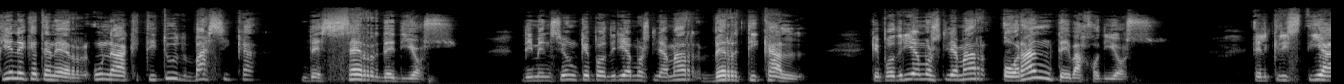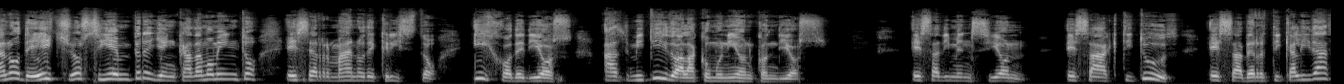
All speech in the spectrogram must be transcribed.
tiene que tener una actitud básica de ser de Dios, dimensión que podríamos llamar vertical, que podríamos llamar orante bajo Dios. El cristiano, de hecho, siempre y en cada momento es hermano de Cristo, hijo de Dios, admitido a la comunión con Dios. Esa dimensión, esa actitud, esa verticalidad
